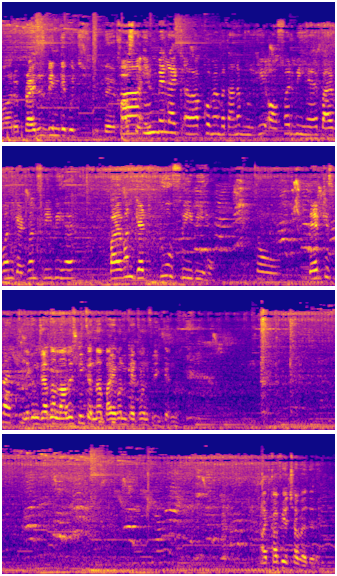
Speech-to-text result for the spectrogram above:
और प्राइजेस भी इनके कुछ खास हाँ, इनमें लाइक आपको मैं बताना भूल गई ऑफ़र भी है buy one get one free भी है buy one get two free भी है। तो देर किस बात की? लेकिन ज़्यादा लालच नहीं करना buy one get one free करना। आज काफ़ी अच्छा वेदर है।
